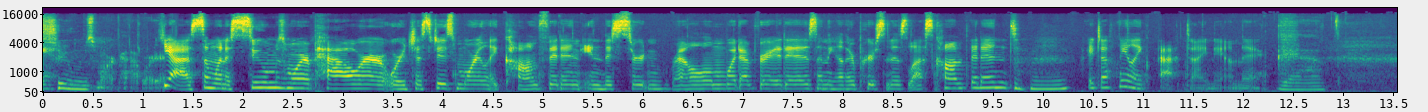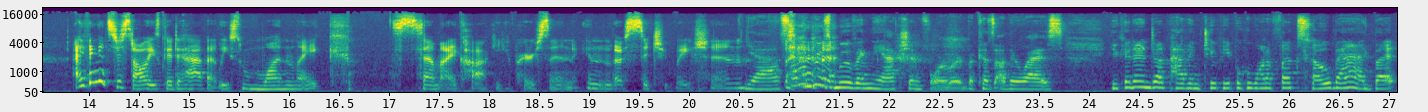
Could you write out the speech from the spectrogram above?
assumes more power. yeah, someone assumes more power or just is more like confident in this certain realm, whatever it is, and the other person is less confident. Mm-hmm. I definitely like that dynamic. yeah. I think it's just always good to have at least one like semi cocky person in the situation. Yeah, someone who's moving the action forward because otherwise you could end up having two people who want to fuck so bad, but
